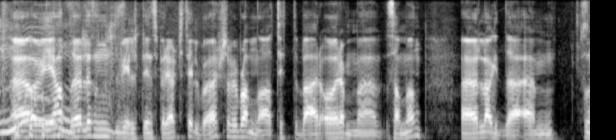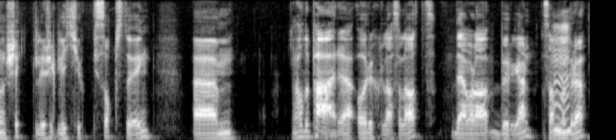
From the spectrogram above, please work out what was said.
Eh, og vi hadde litt vilt viltinspirert tilbehør, så vi blanda tyttebær og rømme sammen. Uh, lagde en sånn skikkelig skikkelig tjukk soppstuing. Um, hadde pære og ruccolasalat. Det var da burgeren sammen med brød.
